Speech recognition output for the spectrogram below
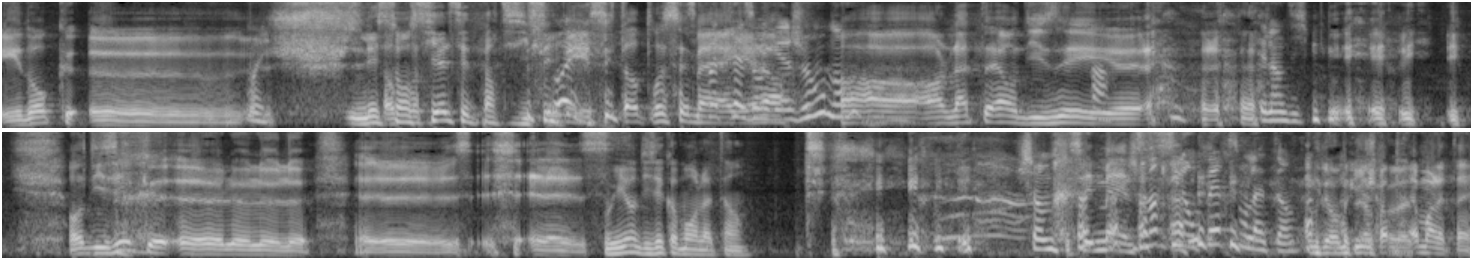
Et donc, euh, l'essentiel, c'est de participer. C'est entre ces mains. C'est pas très engageant, non en, latin, on disait. Ah. Euh, c'est lundi. on disait que euh, le. le, le euh, oui, on disait comment en latin? c'est mens. Jean-Marc, il en perd son latin. Il en perd mon latin.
